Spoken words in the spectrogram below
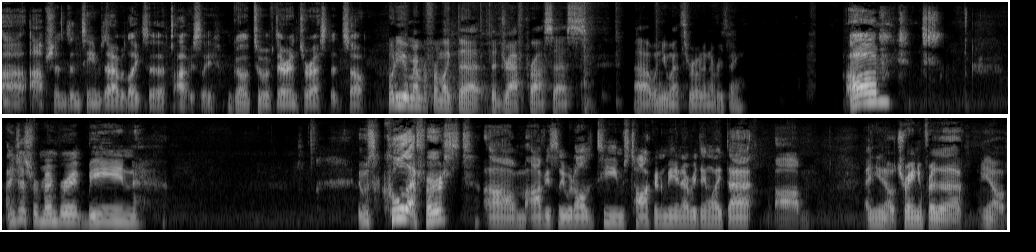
uh, options and teams that I would like to obviously go to if they're interested. So what do you remember from like the the draft process uh, when you went through it and everything? Um, I just remember it being. It was cool at first. Um, obviously, with all the teams talking to me and everything like that. Um, and you know, training for the you know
